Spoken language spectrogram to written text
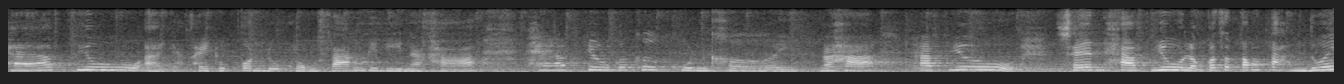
have you อะอยากให้ทุกคนดูโครงสร้างดีๆนะคะ have you ก็คือคุณเคยนะคะ have you เช่น have you เราก็จะต้องตามด้วย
